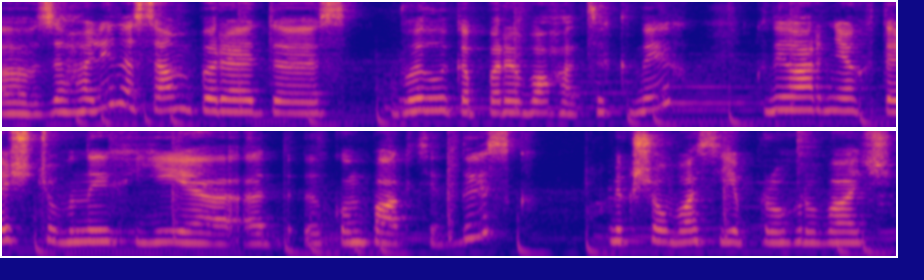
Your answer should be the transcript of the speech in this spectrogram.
Е, Взагалі, насамперед, е, велика перевага цих книг в книгарнях те, що в них є компактні диск, якщо у вас є програвач.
